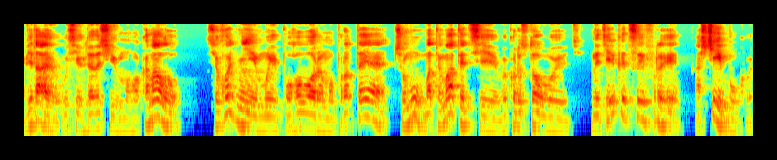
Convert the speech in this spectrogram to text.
Вітаю усіх глядачів мого каналу. Сьогодні ми поговоримо про те, чому в математиці використовують не тільки цифри, а ще й букви.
